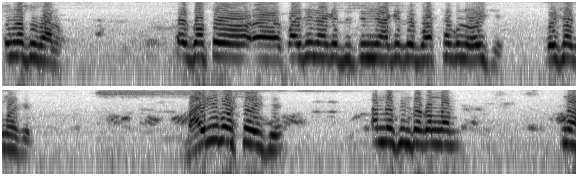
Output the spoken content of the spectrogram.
তোমরা তো জানো। গত আহ, কয়দিন আগে দুই তিন দিন আগে যে বর্ষাগুলো হয়েছে বৈশাখ মাসে বাইরে বর্ষা হয়েছে। আমরা চিন্তা করলাম না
